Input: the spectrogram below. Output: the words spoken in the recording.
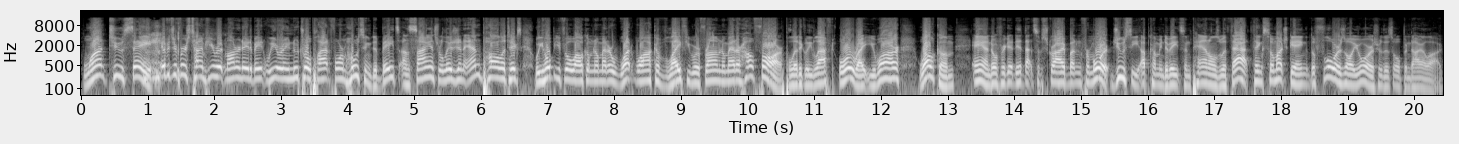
Want to say, if it's your first time here at Modern Day Debate, we are a neutral platform hosting debates on science, religion, and politics. We hope you feel welcome no matter what walk of life you are from, no matter how far politically left or right you are. Welcome. And don't forget to hit that subscribe button for more juicy upcoming debates and panels. With that, thanks so much, gang. The floor is all yours for this open dialogue.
